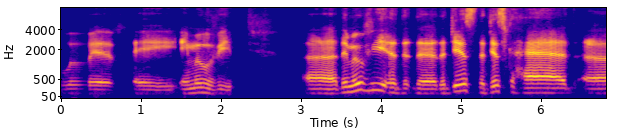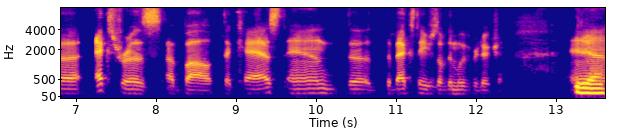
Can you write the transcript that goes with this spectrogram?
with a a movie uh, the movie, uh, the, the, the disc, the disc had uh, extras about the cast and the the backstages of the movie production. And yeah,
